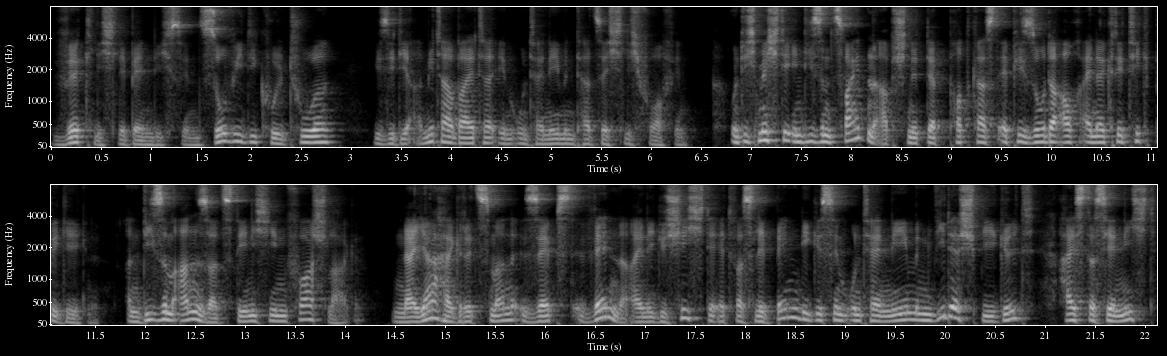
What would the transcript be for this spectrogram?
wirklich lebendig sind, so wie die Kultur, wie sie die Mitarbeiter im Unternehmen tatsächlich vorfinden. Und ich möchte in diesem zweiten Abschnitt der Podcast-Episode auch einer Kritik begegnen, an diesem Ansatz, den ich Ihnen vorschlage. Naja, Herr Gritzmann, selbst wenn eine Geschichte etwas Lebendiges im Unternehmen widerspiegelt, heißt das ja nicht,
